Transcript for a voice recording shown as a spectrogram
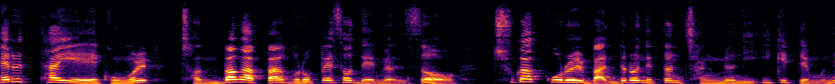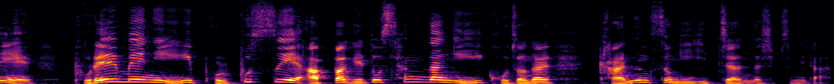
헤르타의 공을 전방 압박으로 뺏어내면서 추가골을 만들어냈던 장면이 있기 때문에 브레멘이 볼푸스의 압박에도 상당히 고전할 가능성이 있지 않나 싶습니다.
